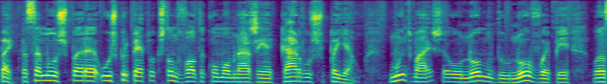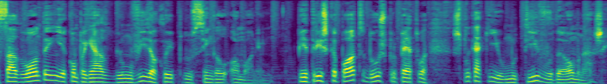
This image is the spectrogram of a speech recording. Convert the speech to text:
Bem, passamos para os Perpétua, que estão de volta com uma homenagem a Carlos Paião. Muito mais é o nome do novo EP lançado ontem e acompanhado de um videoclipe do single homónimo. Beatriz Capote, dos Perpétua, explica aqui o motivo da homenagem.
